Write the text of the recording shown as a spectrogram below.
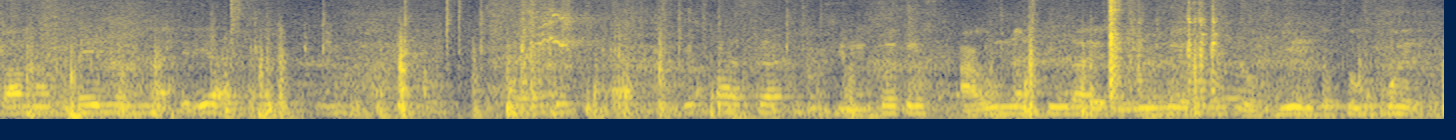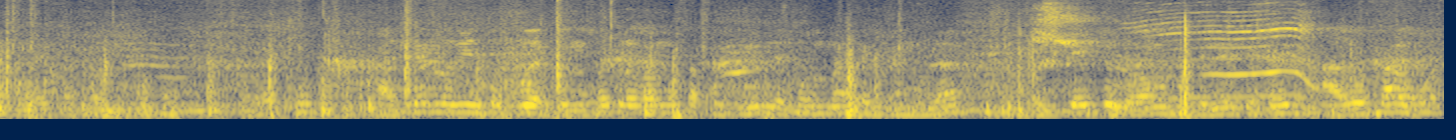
ocupamos menos material. ¿Qué pasa si nosotros a una altura de 1.000 metros los vientos son fuertes por esta zona? ¿correcto? Al ser los vientos fuertes, nosotros vamos a construir de forma rectangular, el techo lo vamos a tener que hacer a dos aguas.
